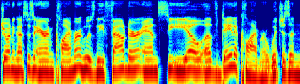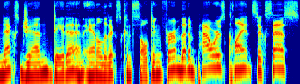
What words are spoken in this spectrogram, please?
Joining us is Aron Clymer, who is the founder and CEO of Data Clymer, which is a next gen data and analytics consulting firm that empowers client success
